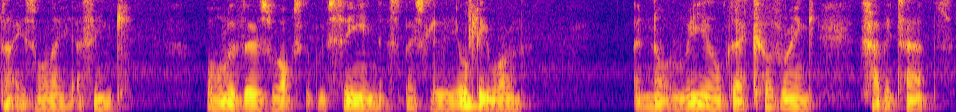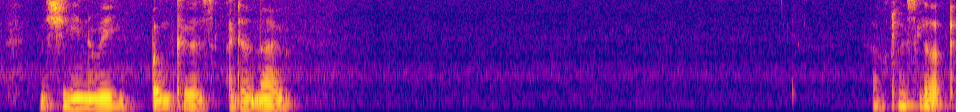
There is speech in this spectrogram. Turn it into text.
that is why I think all of those rocks that we've seen, especially the ugly one, are not real. They're covering habitats, machinery, bunkers, I don't know. Have a close look.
